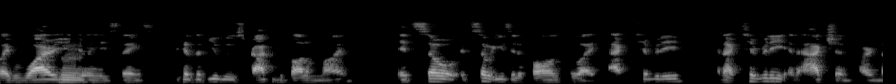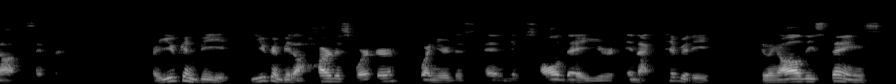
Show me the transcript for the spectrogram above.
Like why are you Mm. doing these things? Because if you lose track of the bottom line, it's so it's so easy to fall into like activity, and activity and action are not the same thing. Or you can be you can be the hardest worker when you're just and it's all day you're in activity doing all these things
